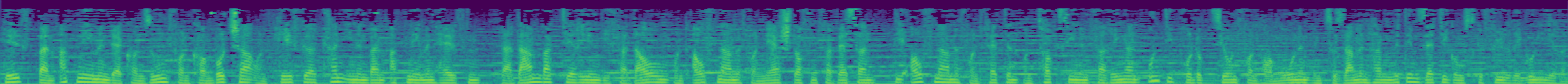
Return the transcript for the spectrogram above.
hilft beim Abnehmen der Konsum von Kombucha und Kefir kann Ihnen beim Abnehmen helfen, da Darmbakterien die Verdauung und Aufnahme von Nährstoffen verbessern, die Aufnahme von Fetten und Toxinen verringern und die Produktion von Hormonen im Zusammenhang mit dem Sättigungsgefühl regulieren.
